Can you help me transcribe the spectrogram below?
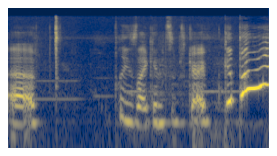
uh, please like and subscribe. Goodbye!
